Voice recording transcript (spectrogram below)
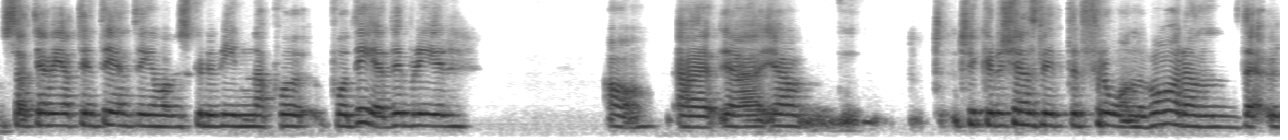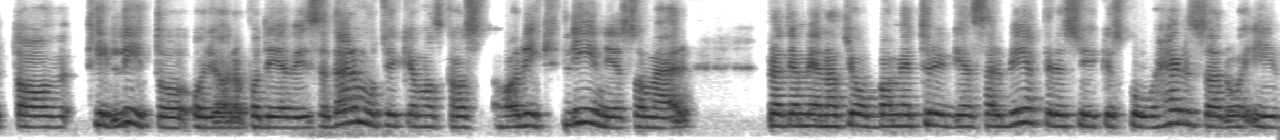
Så att jag vet inte egentligen vad vi skulle vinna på, på det. Det blir... Ja, jag, jag, tycker det känns lite frånvarande av tillit att, göra på det viset. Däremot tycker jag man ska ha riktlinjer som är för att jag menar att jobba med trygghetsarbete eller psykisk ohälsa då i,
